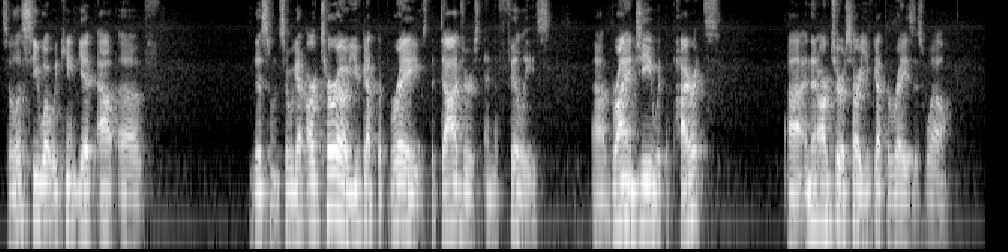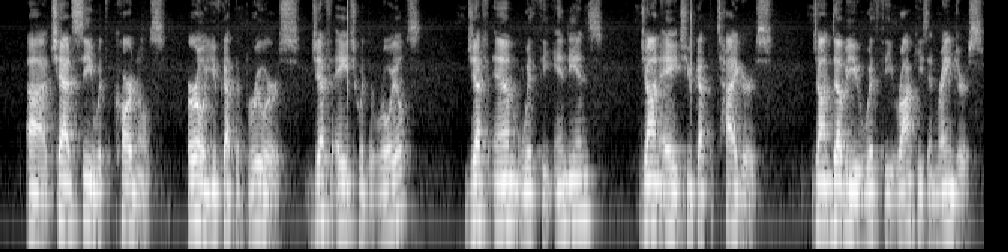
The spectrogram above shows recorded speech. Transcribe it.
So let's see what we can't get out of this one. So we got Arturo, you've got the Braves, the Dodgers, and the Phillies. Uh, Brian G with the Pirates. Uh, and then Arturo, sorry, you've got the Rays as well. Uh, Chad C with the Cardinals. Earl, you've got the Brewers. Jeff H with the Royals. Jeff M with the Indians. John H, you've got the Tigers. John W with the Rockies and Rangers.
